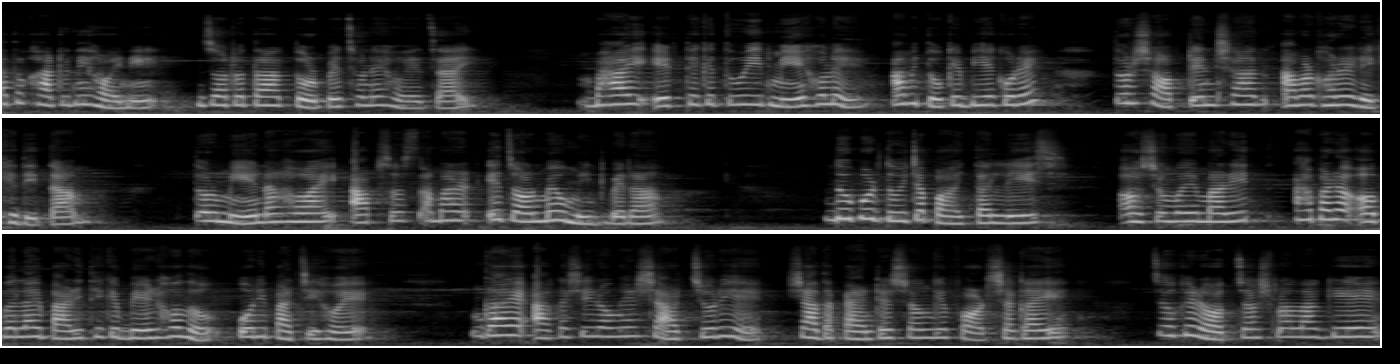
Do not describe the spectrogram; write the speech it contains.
এত খাটুনি হয়নি, যতটা তোর পেছনে হয়ে যায়। ভাই, এর থেকে তুই মেয়ে হলে আমি তোকে বিয়ে করে তোর সব টেনশান আমার ঘরে রেখে দিতাম। তোর মেয়ে না হওয়ায় আফসোস আমার এ জন্মেও মিটবে না। দুপুর দুইটা পঁয়তাল্লিশ, অসময়ে মারিত আবার অবেলায় বাড়ি থেকে বের হলো পরিপাচি হয়ে। গায়ে আকাশি রঙের শার্ট জড়িয়ে সাদা প্যান্টের সঙ্গে ফর্সা গায়ে। চোখে রথ চশমা লাগিয়ে,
